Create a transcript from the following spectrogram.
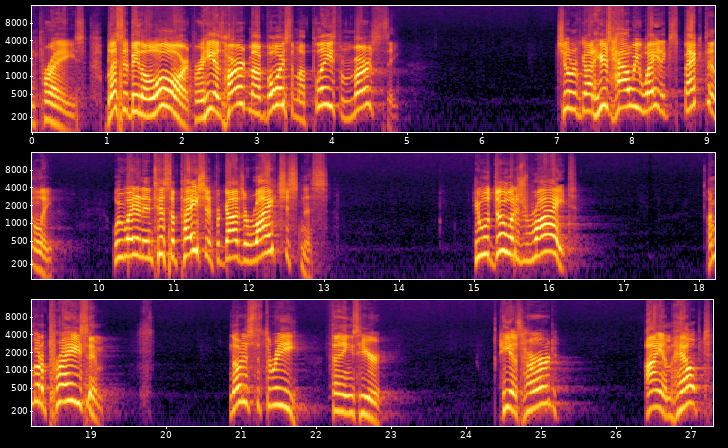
in praise. Blessed be the Lord, for he has heard my voice and my pleas for mercy. Children of God, here's how we wait expectantly. We wait in anticipation for God's righteousness. He will do what is right. I'm going to praise him. Notice the three things here. He has heard. I am helped.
